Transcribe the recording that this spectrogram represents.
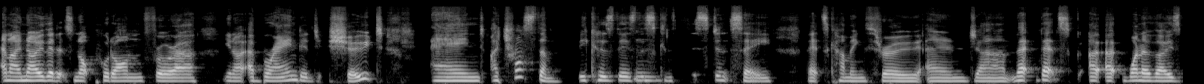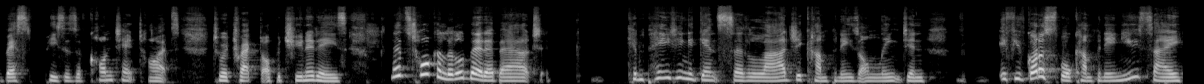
and I know that it's not put on for a you know a branded shoot and I trust them because there's this mm. consistency that's coming through, and um, that that's a, a, one of those best pieces of content types to attract opportunities. Let's talk a little bit about competing against the larger companies on LinkedIn. If you've got a small company and you say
